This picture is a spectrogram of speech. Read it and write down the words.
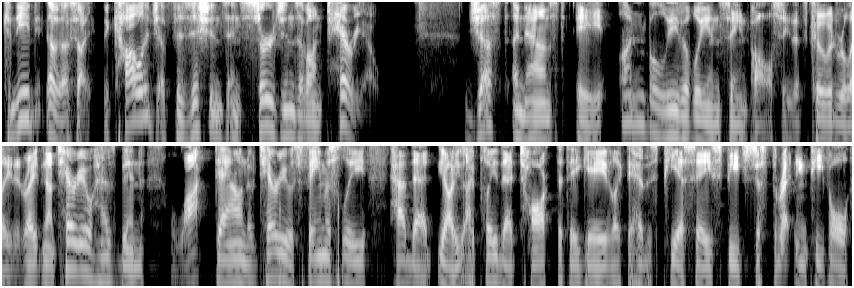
Canadian, oh, sorry, the College of Physicians and Surgeons of Ontario just announced a unbelievably insane policy that's COVID related, right? And Ontario has been locked down. Ontario has famously had that, you know, I played that talk that they gave, like they had this PSA speech just threatening people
